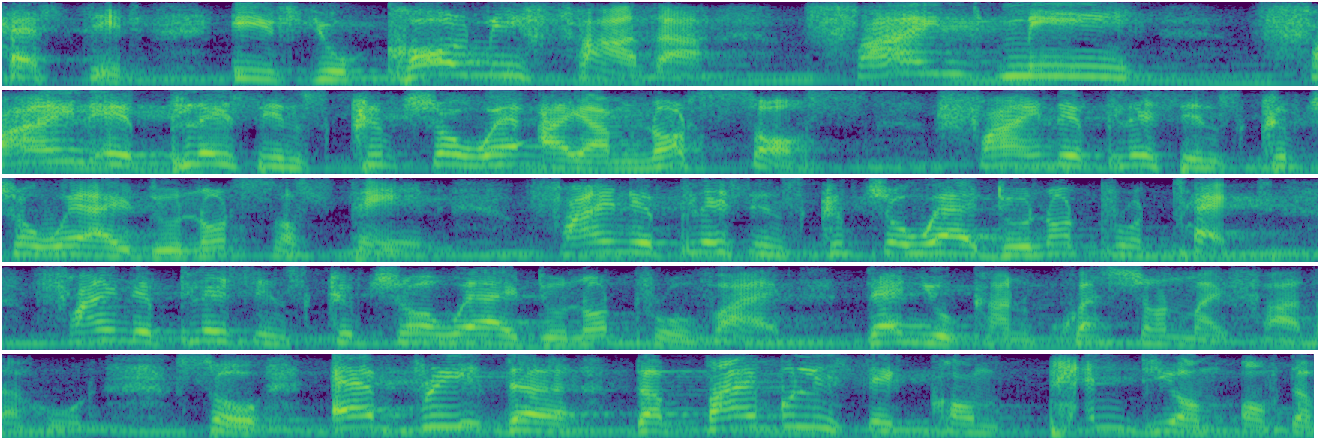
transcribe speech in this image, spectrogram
test it. If you call me Father, find me, find a place in Scripture where I am not source. Find a place in Scripture where I do not sustain. Find a place in Scripture where I do not protect find a place in scripture where I do not provide, then you can question my fatherhood. So every the the Bible is a compendium of the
